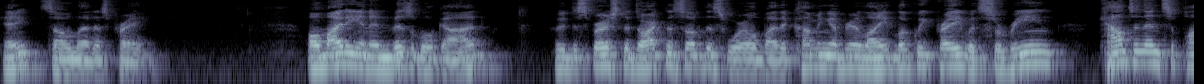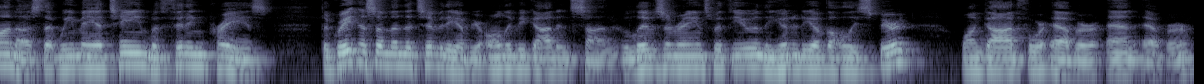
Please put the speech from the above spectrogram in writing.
Okay, so let us pray. Almighty and invisible God, who dispersed the darkness of this world by the coming of your light, look, we pray, with serene countenance upon us, that we may attain with fitting praise the greatness of the nativity of your only begotten Son, who lives and reigns with you in the unity of the Holy Spirit, one God forever and ever.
